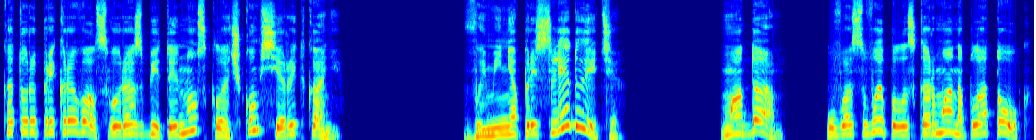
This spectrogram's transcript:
который прикрывал свой разбитый нос клочком серой ткани. «Вы меня преследуете?» «Мадам, у вас выпал из кармана платок.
